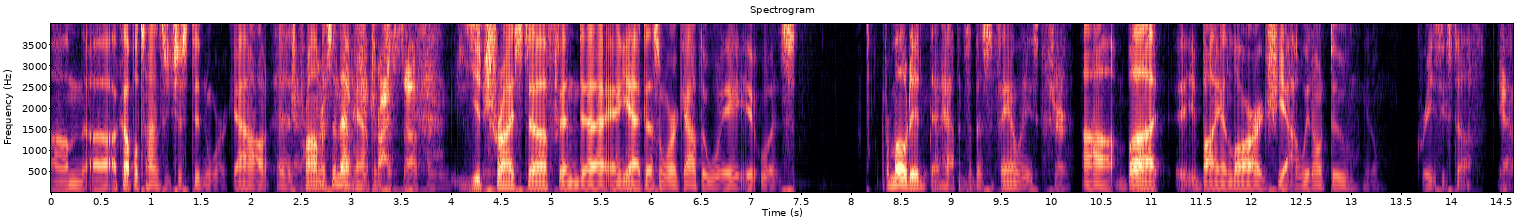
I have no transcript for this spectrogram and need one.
um, uh, a couple times it just didn't work out as Yeah, promised and that happens You try stuff and you see- try stuff and uh, and yeah, it doesn't work out the way it was promoted. That happens to best of families. Sure. Uh, but uh, by and large, yeah, we don't do you know crazy stuff. Yeah.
